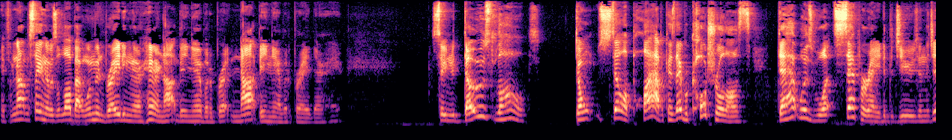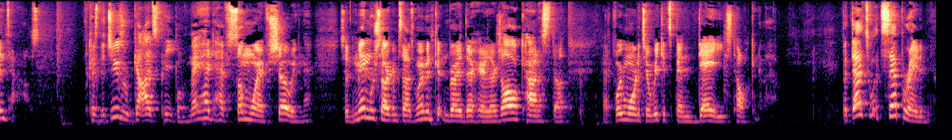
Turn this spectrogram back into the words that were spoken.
If I'm not mistaken, there was a law about women braiding their hair, not being able to braid, not being able to braid their hair. So you know, those laws don't still apply because they were cultural laws. That was what separated the Jews and the Gentiles. Because the Jews were God's people, and they had to have some way of showing that. So the men were circumcised, women couldn't braid their hair. There's all kind of stuff that if we wanted to, we could spend days talking about. But that's what separated them.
